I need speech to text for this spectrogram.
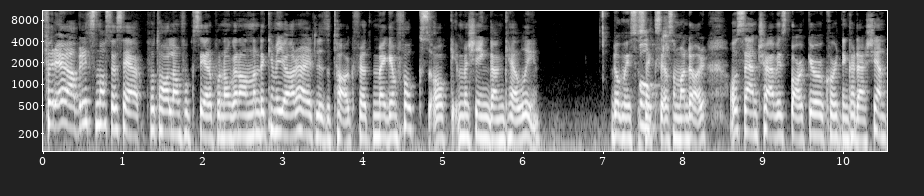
För övrigt så måste jag säga, på tal om fokusera på någon annan, det kan vi göra här ett litet tag för att Megan Fox och Machine Gun Kelly de är ju så Och- sexiga som man dör. Och sen Travis Barker och Kourtney Kardashian.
